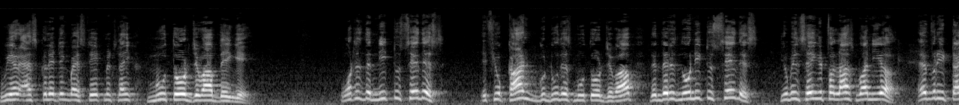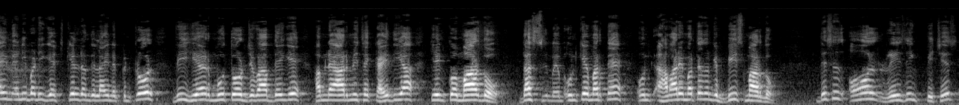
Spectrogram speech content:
we are escalating by statements like muh tod jawab denge. What is the need to say this? If you can't do this muh tod jawab, then there is no need to say this. You've been saying it for last one year. Every time anybody gets killed on the line of control, we hear मुंह तोड़ जवाब देंगे हमने आर्मी से कह दिया कि इनको मार दो दस उनके मरते हैं उन हमारे मरते हैं तो उनके बीस मार दो दिस इज ऑल रेजिंग पिचेस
